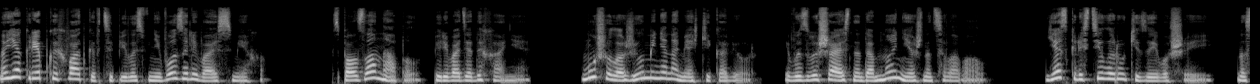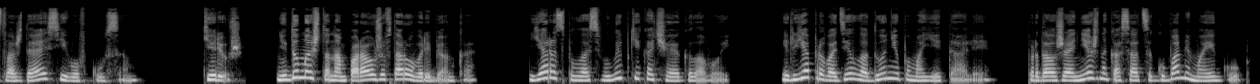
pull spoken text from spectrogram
Но я крепкой хваткой вцепилась в него, заливаясь смехом. Сползла на пол, переводя дыхание. Муж уложил меня на мягкий ковер и, возвышаясь надо мной, нежно целовал. Я скрестила руки за его шеей, наслаждаясь его вкусом. «Кирюш, не думай, что нам пора уже второго ребенка». Я расплылась в улыбке, качая головой. Илья проводил ладонью по моей талии, продолжая нежно касаться губами моих губ,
